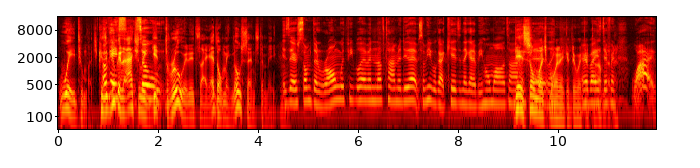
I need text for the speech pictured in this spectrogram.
way too much. Because if Okay, you can s- actually so- get through it, it's like, that don't make no sense to me. Hmm. Is there something wrong with people having enough time to do that? Some people got kids and they got to be home all the time. There's and so shit. much Like, more they can do with their Everybody's time than different. Why?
